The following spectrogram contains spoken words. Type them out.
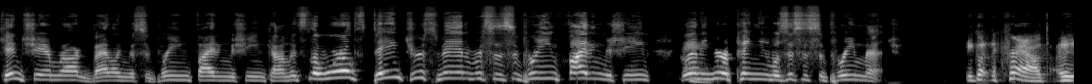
Ken Shamrock battling the Supreme Fighting Machine comments. The world's dangerous man versus Supreme Fighting Machine. Glenn, in your opinion, was this a Supreme match? You got the crowd. uh,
